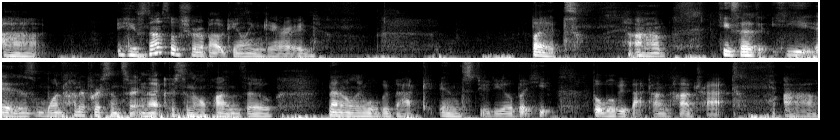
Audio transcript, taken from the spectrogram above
Uh, he's not so sure about Galen Geraghty, but um, he said he is 100% certain that Kristian Alfonso not only will be back in studio, but he but will be back on contract. Um,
